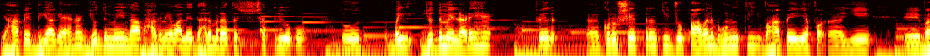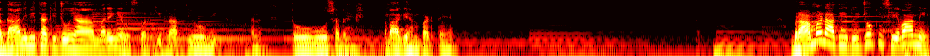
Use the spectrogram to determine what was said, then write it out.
यहाँ पे दिया गया है ना, युद्ध में ना भागने वाले धर्मरत क्षत्रियो को तो भाई युद्ध में लड़े हैं, फिर कुरुक्षेत्र की जो पावन भूमि थी, वहाँ पे ये ये वरदान भी था कि जो यहाँ मरेंगे, वो स्वर्ग की प्राप्ति होगी, है ना? तो वो सब है। अब आगे हम पढ़ते हैं। ब्राह्मण आदि द्विजों की सेवा में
